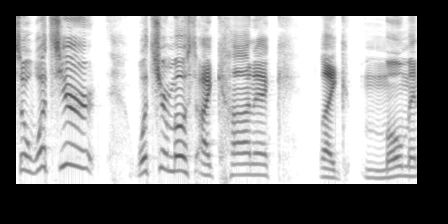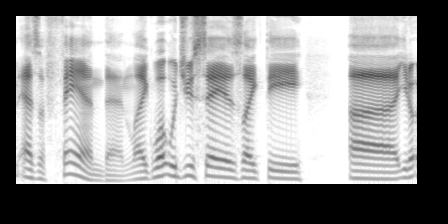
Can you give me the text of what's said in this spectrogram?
So what's your what's your most iconic like moment as a fan then? Like what would you say is like the uh you know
